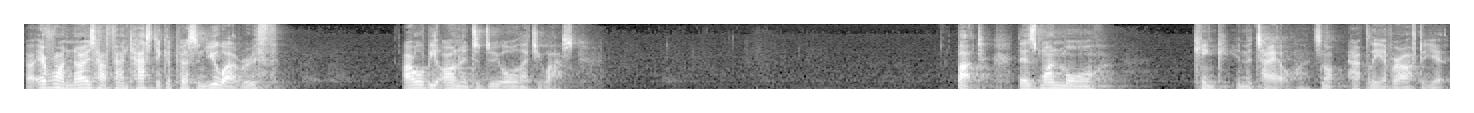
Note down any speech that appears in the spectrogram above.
uh, Everyone knows how fantastic a person you are, Ruth. I will be honored to do all that you ask. But there's one more kink in the tail. It's not happily ever after yet.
